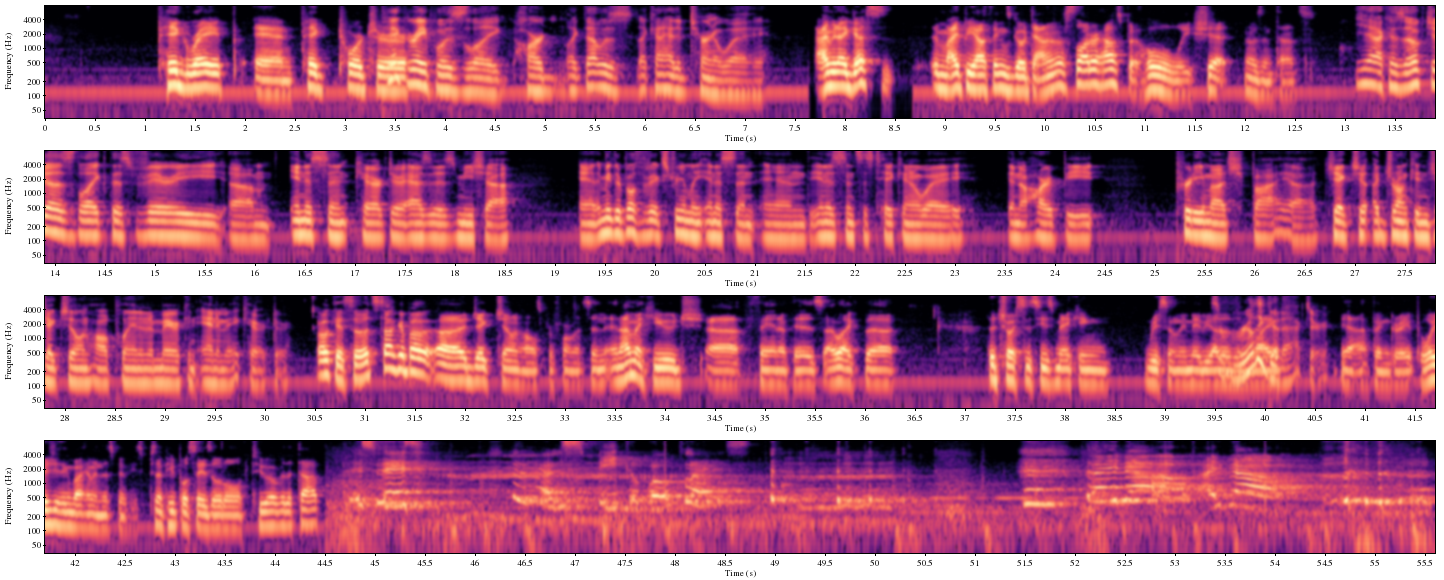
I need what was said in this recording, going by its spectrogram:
pig rape and pig torture. Pig rape was like hard. Like that was. I kind of had to turn away. I mean, I guess it might be how things go down in a slaughterhouse, but holy shit, that was intense. Yeah, because Okja is like this very um, innocent character, as is Misha. And I mean, they're both extremely innocent, and the innocence is taken away in a heartbeat, pretty much by uh, Jake, a drunken Jake Gyllenhaal playing an American anime character. Okay, so let's talk about uh, Jake Gyllenhaal's performance, and, and I'm a huge uh, fan of his. I like the the choices he's making recently, maybe He's other a than really Life. good actor. Yeah, have been great. But what did you think about him in this movie? Some people say he's a little too over the top. This is an unspeakable place. I know, I know.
